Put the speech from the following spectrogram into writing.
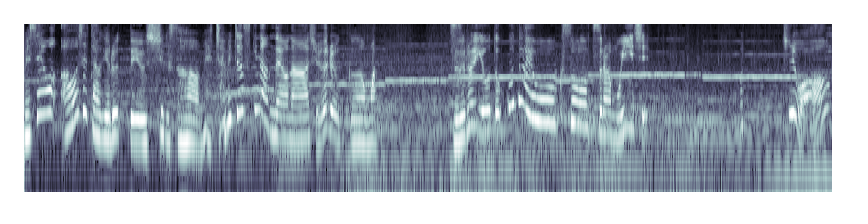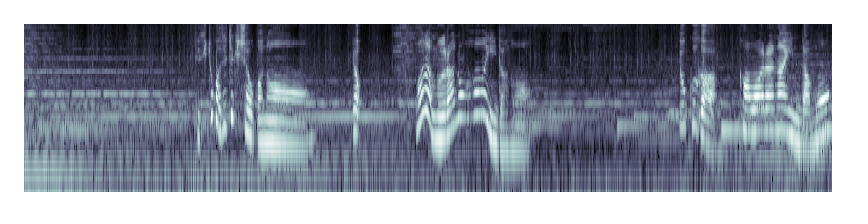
目線を合わせてあげるっていう仕草めちゃめちゃ好きなんだよなシュール君お前ずるい男だよクソ面もいいし。こっちは？敵とか出てきちゃうかな。まだ村の範囲だな。曲が変わらないんだもん。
